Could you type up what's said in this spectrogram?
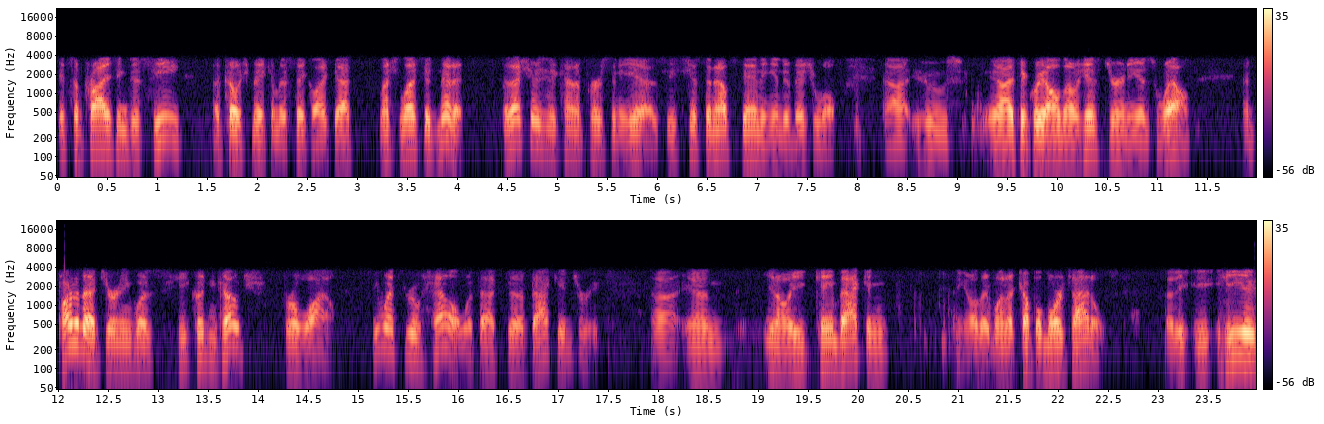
it's surprising to see a coach make a mistake like that, much less admit it. But that shows you the kind of person he is. He's just an outstanding individual uh, who's, you know, I think we all know his journey as well. And part of that journey was he couldn't coach for a while. He went through hell with that uh, back injury, uh, and you know he came back and you know they won a couple more titles. But he, he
